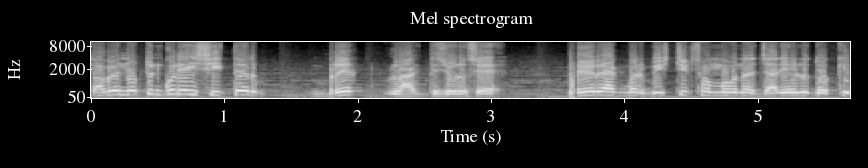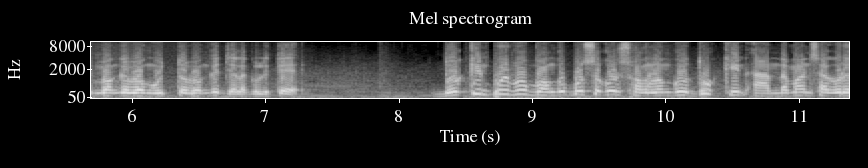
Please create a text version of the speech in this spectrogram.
তবে নতুন করে এই শীতের ব্রেক লাগতে চলেছে। ফের একবার বৃষ্টির সম্ভাবনা জারি হলো দক্ষিণবঙ্গ এবং উত্তরবঙ্গের জেলাগুলিতে। দক্ষিণ পূর্ব বঙ্গোপসাগর সংলগ্ন দক্ষিণ আন্দামান সাগরে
